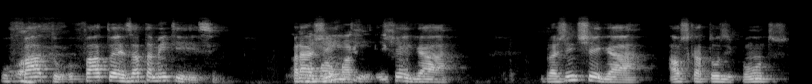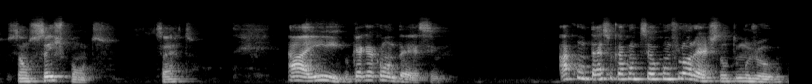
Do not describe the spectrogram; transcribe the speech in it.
O fato, o fato é exatamente esse. Para a gente chegar, para gente chegar aos 14 pontos, são seis pontos, certo? Aí, o que é que acontece? Acontece o que aconteceu com o Floresta no último jogo.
